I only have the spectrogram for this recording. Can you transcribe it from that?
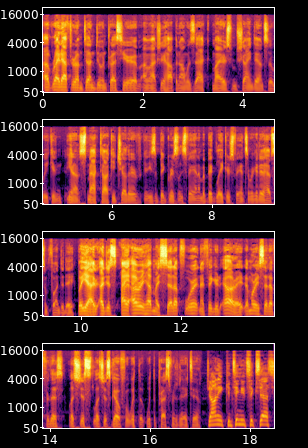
uh, right after I'm done doing press here, I'm, I'm, actually hopping on with Zach Myers from Shinedown so we can, you know, smack talk each other. He's a big Grizzlies fan. I'm a big Lakers fan. So we're going to have some fun today. But yeah, I, I just, I, I, already have my setup for it. And I figured, all right, I'm already set up for this. Let's just, let's just go for with the, with the press for today too. Johnny, continued success.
